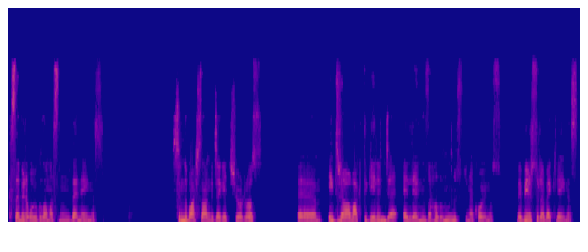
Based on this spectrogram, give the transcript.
kısa bir uygulamasını deneyiniz. Şimdi başlangıca geçiyoruz. Ee, icra vakti gelince ellerinizi halının üstüne koyunuz ve bir süre bekleyiniz.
